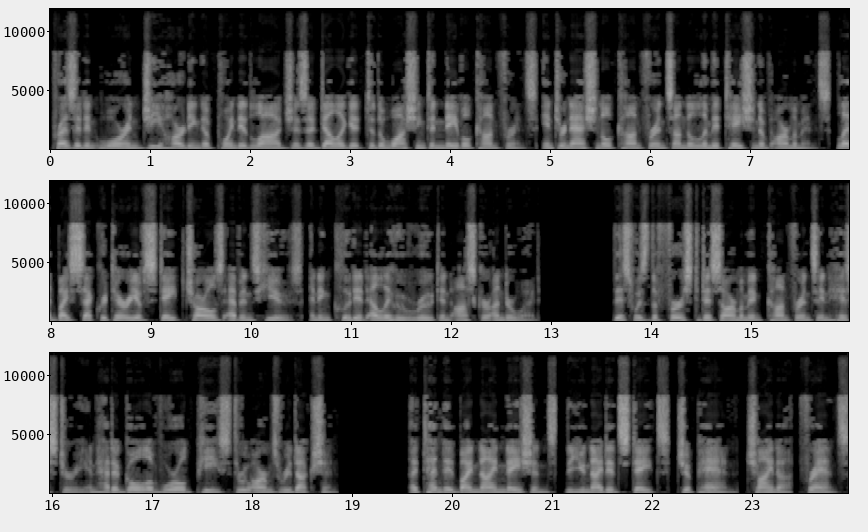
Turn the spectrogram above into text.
President Warren G. Harding appointed Lodge as a delegate to the Washington Naval Conference International Conference on the Limitation of Armaments, led by Secretary of State Charles Evans Hughes, and included Elihu Root and Oscar Underwood. This was the first disarmament conference in history and had a goal of world peace through arms reduction. Attended by nine nations, the United States, Japan, China, France,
